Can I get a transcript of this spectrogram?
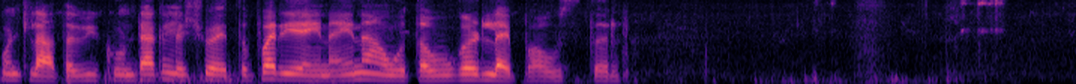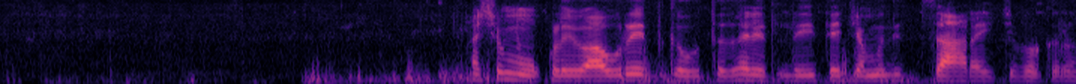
म्हटलं आता विकून टाकल्याशिवाय तर पर्याय नाही ना. होता उघडलाय पाऊस तर. असे मोकळे वावरेत आहेत गवत झालेत लई त्याच्यामध्ये चारायचे बकरं.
